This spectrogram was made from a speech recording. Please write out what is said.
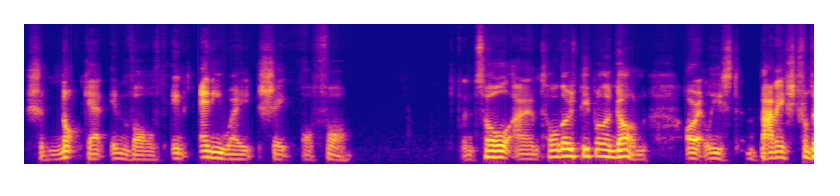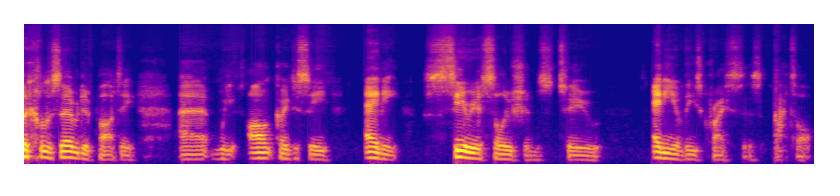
should not get involved in any way, shape, or form. Until until those people are gone, or at least banished from the Conservative Party, uh, we aren't going to see any serious solutions to any of these crises at all.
